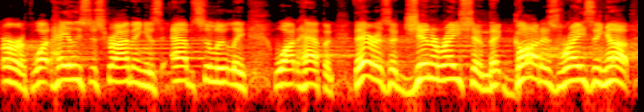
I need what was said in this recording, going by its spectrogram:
earth. What Haley's describing is absolutely what happened. There is a generation that God is raising up,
